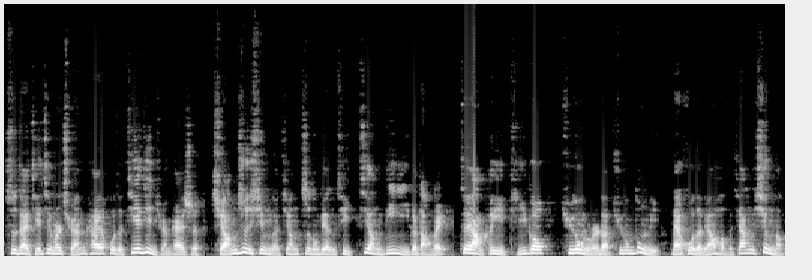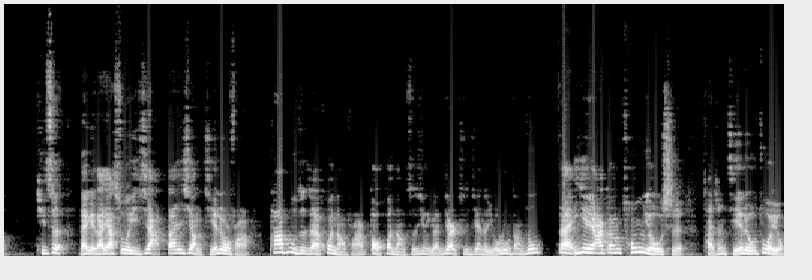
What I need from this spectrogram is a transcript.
是在节气门全开或者接近全开时，强制性的将制动变速器降低一个档位，这样可以提高驱动轮的驱动动力，来获得良好的加速性能。其次，来给大家说一下单向节流阀，它布置在换挡阀到换挡执行元件之间的油路当中，在液压缸充油时产生节流作用，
